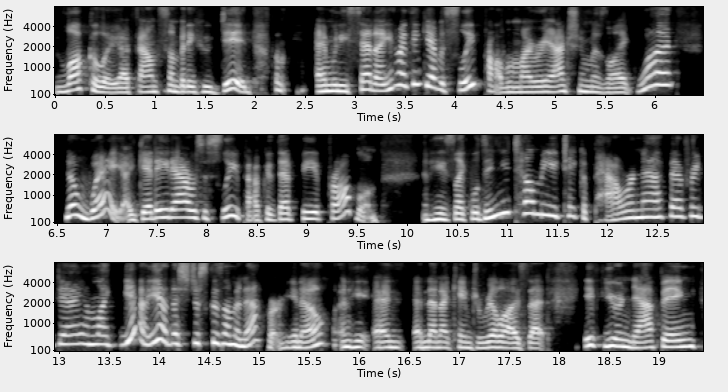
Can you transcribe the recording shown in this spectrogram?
luckily, I found somebody who did. And when he said, you know, I think you have a sleep problem, my reaction was like, what? No way. I get eight hours of sleep. How could that be a problem? And he's like, Well, didn't you tell me you take a power nap every day? I'm like, Yeah, yeah, that's just because I'm a napper, you know? And he and and then I came to realize that if you're napping,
